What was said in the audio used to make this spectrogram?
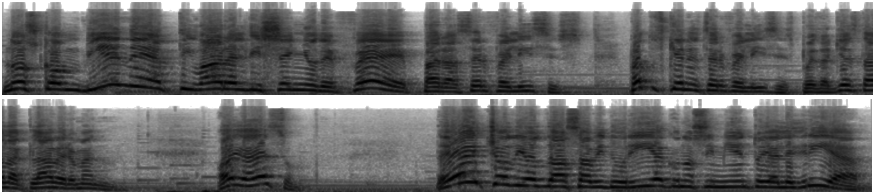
Nos conviene activar el diseño de fe para ser felices. ¿Cuántos quieren ser felices? Pues aquí está la clave, hermano. Oiga eso. De hecho, Dios da sabiduría, conocimiento y alegría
